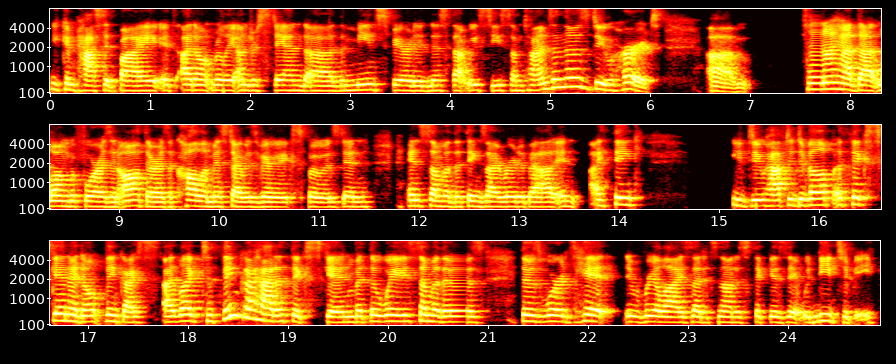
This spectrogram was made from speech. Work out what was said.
you can pass it by. It, I don't really understand uh, the mean spiritedness that we see sometimes, and those do hurt. Um, and I had that long before as an author, as a columnist, I was very exposed in in some of the things I wrote about, and I think you do have to develop a thick skin. I don't think I I like to think I had a thick skin, but the way some of those those words hit, you realize that it's not as thick as it would need to be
